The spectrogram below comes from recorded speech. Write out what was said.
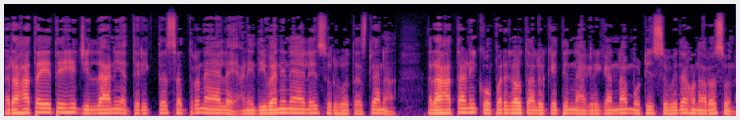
राहता येथे हे जिल्हा आणि अतिरिक्त सत्र न्यायालय आणि दिवाणी न्यायालय सुरू होत असल्यानं राहता आणि कोपरगाव तालुक्यातील नागरिकांना मोठी सुविधा होणार असून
